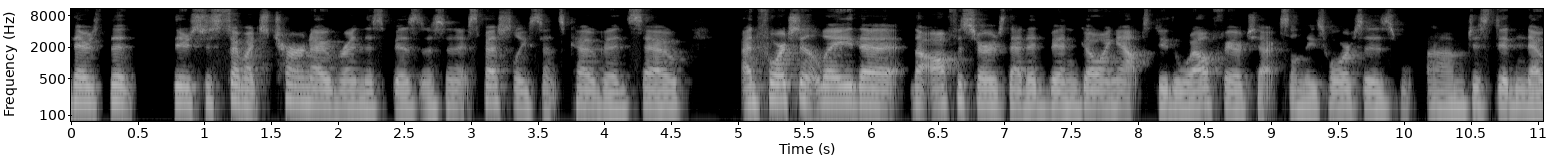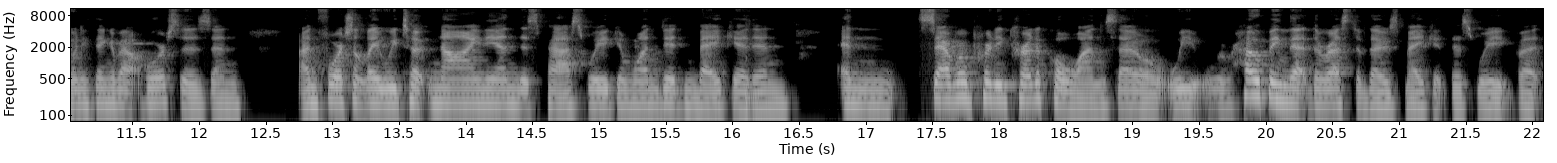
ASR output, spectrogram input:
there's the there's just so much turnover in this business and especially since covid. So unfortunately the the officers that had been going out to do the welfare checks on these horses um, just didn't know anything about horses. And unfortunately we took nine in this past week and one didn't make it. And and several pretty critical ones. So we, we're hoping that the rest of those make it this week, but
